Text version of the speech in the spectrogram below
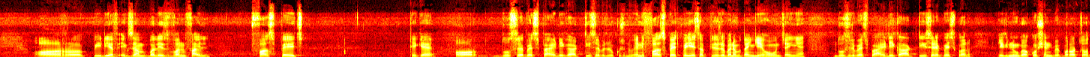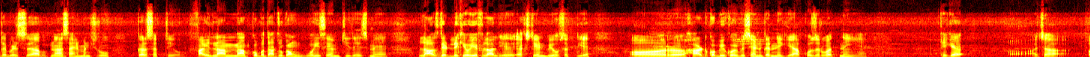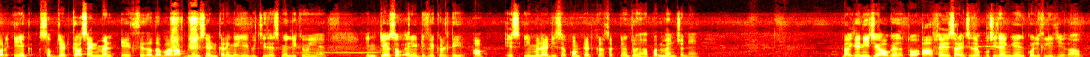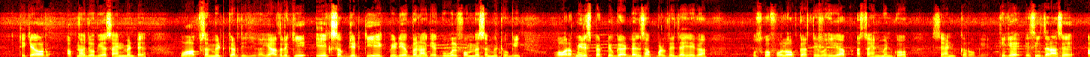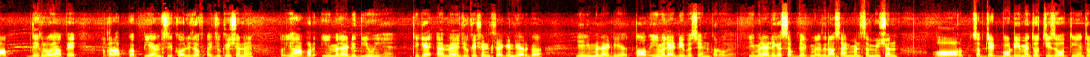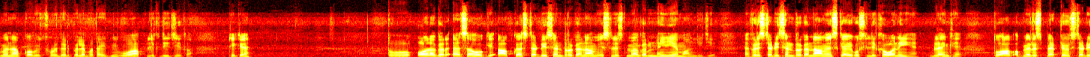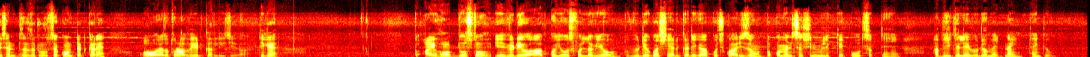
और P D F example is one file first page ठीक है, और दूसरे पेज पे आईडी कार्ड तीसरे पेज पे कुछ नहीं, यानी फ़र्स्ट पेज पे ये सब चीज़ें जो मैंने बताई, ये होनी चाहिए। दूसरे पेज पर आईडी कार्ड तीसरे पेज पर इग्नू का क्वेश्चन पेपर और चौथे पेज से आप अपना असाइनमेंट शुरू कर सकते हो। फ़ाइल नाम मैं आपको बता चुका हूँ, वही सेम चीज़ें इसमें लास्ट डेट लिखी हुई है, फ़िलहाल ये एक्सटेंड भी हो सकती है। और हार्ड कॉपी कोई भी सेंड करने की आपको ज़रूरत नहीं है। ठीक है? अच्छा और एक सब्जेक्ट का असाइनमेंट एक से ज़्यादा बार आप नहीं सेंड करेंगे, ये भी चीज़ें इसमें लिखी हुई हैं। In case of any difficulty आप इस ईमेल आईडी से कांटेक्ट कर सकते हैं, जो यहाँ पर मेंशन है। बाकी नीचे आओगे तो आपसे सारी चीज़ें पूछी जाएँगी, इनको लिख लीजिएगा। ठीक है? और अपना जो भी असाइनमेंट है वो आप सबमिट कर दीजिएगा। याद रखिए, एक सब्जेक्ट की एक पीडीएफ बना के गूगल फॉर्म में सबमिट होगी और अपनी रिस्पेक्टिव गाइडलाइंस आप पढ़ते जाइएगा। उसको फॉलोअप करते हुए ही आप असाइनमेंट को सेंड करोगे। ठीक है? इसी तरह से आप देख लो यहाँ पे, अगर आपका पीएमसी कॉलेज ऑफ़ एजुकेशन है तो यहाँ पर ईमेल आईडी दी हुई हैं। ठीक है? एमए एजुकेशन सेकेंड ईयर का ये ईमेल आईडी है। तो आप ईमेल आईडी पे सेंड करोगे। ईमेल आईडी के सब्जेक्ट में लिख देना असाइनमेंट सबमिशन और सब्जेक्ट बॉडी में जो चीज़ें होती हैं, जो मैंने आपको अभी थोड़ी देर पहले बताई थी, वो आप लिख दीजिएगा। ठीक है? तो और अगर ऐसा हो कि आपका स्टडी सेंटर का नाम इस लिस्ट में अगर नहीं है, मान लीजिए, या फिर स्टडी सेंटर का नाम है, इसके आगे कुछ लिखा हुआ नहीं है ब्लैंक है तो आप अपने रिस्पेक्टिव स्टडी सेंटर से ज़रूर से कांटेक्ट करें और या तो थोड़ा वेट कर लीजिएगा, ठीक है? तो आई होप दोस्तों ये वीडियो आपको यूज़फुल लगी हो तो वीडियो को शेयर करिएगा, कुछ क्वारीज हों तो कमेंट सेक्शन में लिख के पूछ सकते हैं। अभी के लिए वीडियो में इतना ही थैंक यू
